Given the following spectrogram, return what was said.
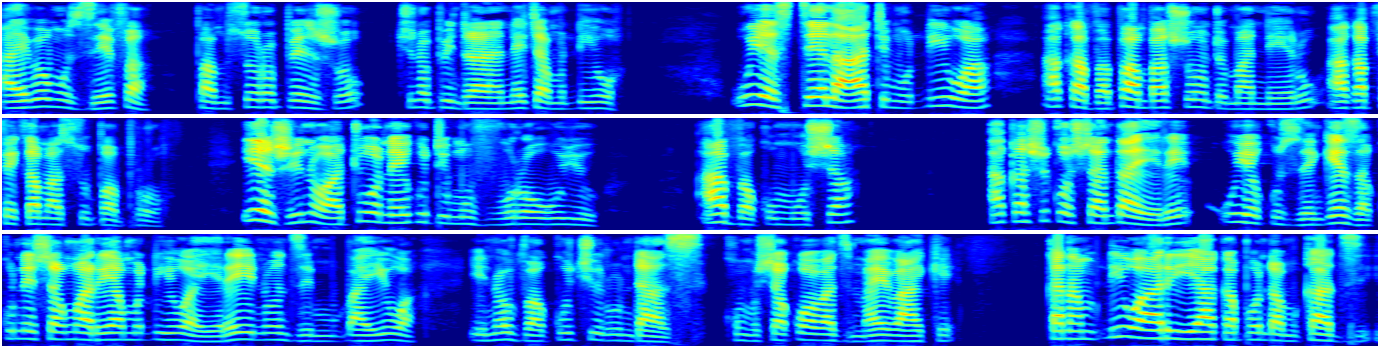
aive muzefa pamusoro pezvo chinopindirana nechamudiwa. Uye stella ati mudiwa akabva pamba svondo manheru akapfeka masuper pro. Iye zvino hationei kuti muvhuro uyu abva kumusha akasvikoshanda here uye kuzengeza kune shamwari yamudiwa here inonzi mubayiwa inobva kuchirundazi kumusha kwavadzimai vake. Kana mudiwa ari iye akaponda mukadzi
